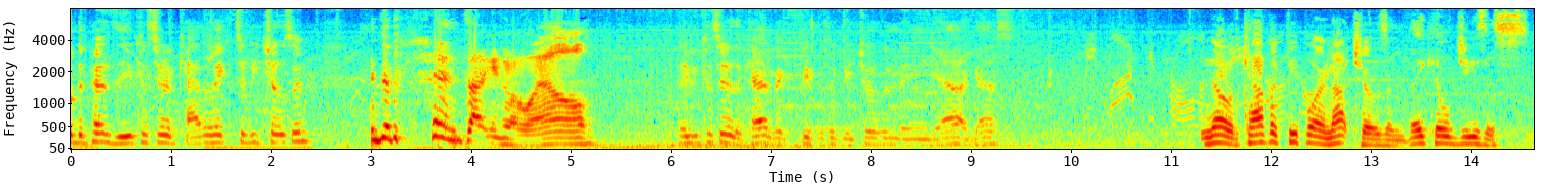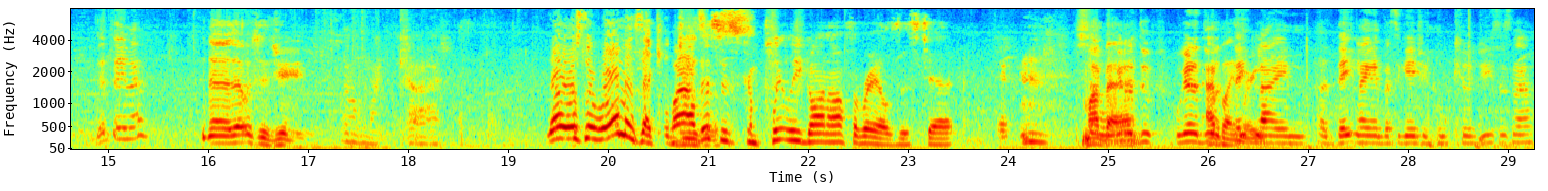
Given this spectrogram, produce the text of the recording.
it depends. Do you consider Catholic to be chosen? It depends. I go well. If you consider the Catholic people to be chosen, then yeah, I guess. No, the Catholic people are not chosen. They killed Jesus. Did they not? No, that was a Jew. Oh my god. That was the Romans that killed Wow, Jesus. this has completely gone off the rails, this chat. So My we're gonna do we're gonna do a blame Reed. dateline a dateline investigation. Who killed Jesus now?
